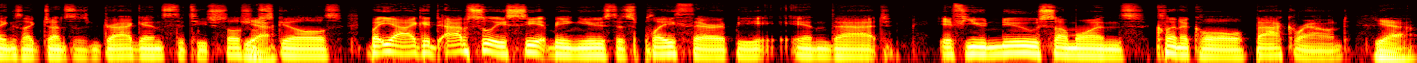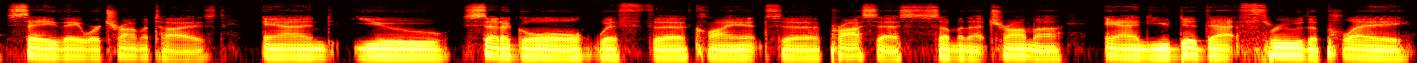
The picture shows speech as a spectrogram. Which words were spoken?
things like Dungeons and Dragons to teach social yeah. skills. But yeah, I could absolutely see it being used as play therapy in that if you knew someone's clinical background, yeah, say they were traumatized and you set a goal with the client to process some of that trauma and you did that through the play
